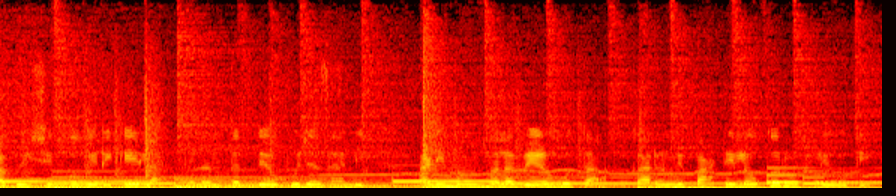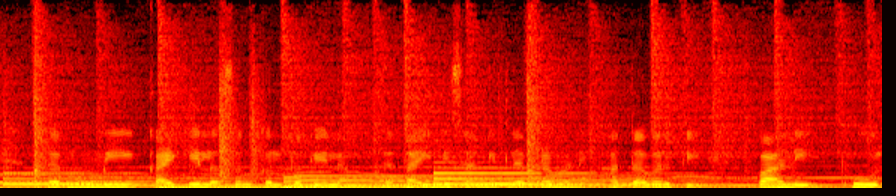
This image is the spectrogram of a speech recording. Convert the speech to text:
अभिषेक वगैरे केला. त्यानंतर देवपूजा झाली आणि मग मला वेळ होता कारण मी पहाटे लवकर उठली होती. तर मग मी काय केलं? संकल्प केला. त्या ताईंनी सांगितल्याप्रमाणे हातावरती पाणी फूल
